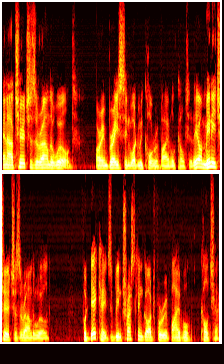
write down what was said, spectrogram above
And our churches around the world are embracing what we call revival culture. There are many churches around the world for decades who've been trusting God for revival culture.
